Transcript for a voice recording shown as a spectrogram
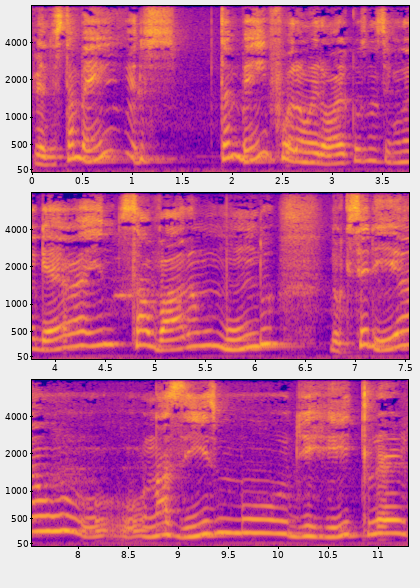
eles também, eles também foram heróicos na Segunda Guerra e salvaram o mundo do que seria o, o nazismo de Hitler,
